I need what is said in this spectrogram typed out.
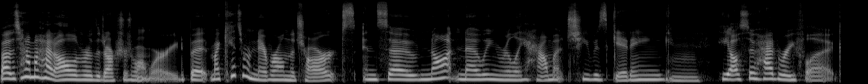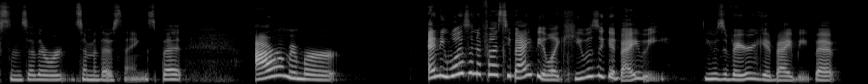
by the time I had Oliver, the doctors weren't worried, but my kids were never on the charts. And so, not knowing really how much he was getting, Mm. he also had reflux. And so, there were some of those things. But I remember, and he wasn't a fussy baby. Like, he was a good baby. He was a very good baby. But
